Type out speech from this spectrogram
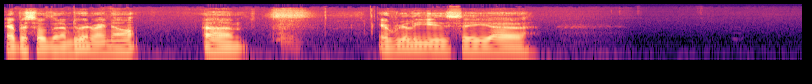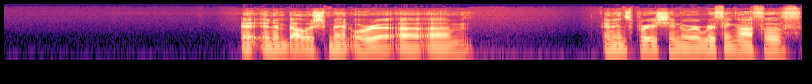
episode that I'm doing right now, um, it really is a uh, an embellishment or a, a um, an inspiration or a riffing off of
